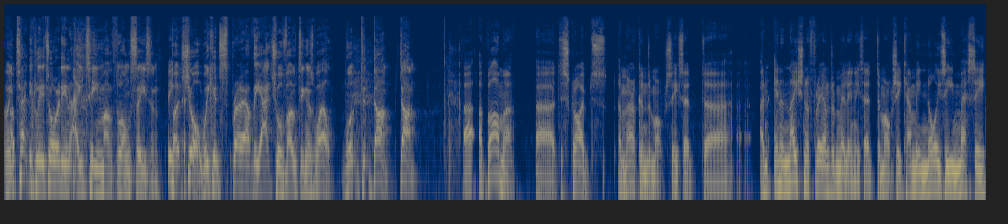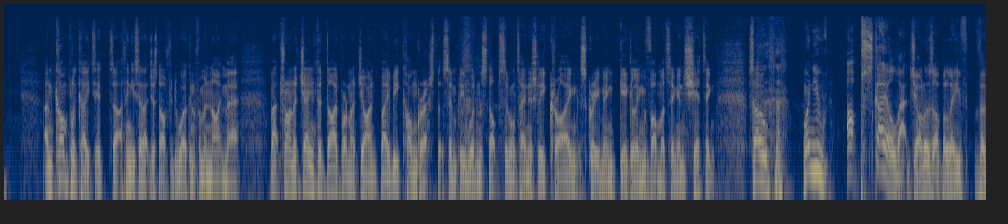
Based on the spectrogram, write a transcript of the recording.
I mean, technically, it's already an 18 month long season. But sure, we could spread out the actual voting as well. well d- done. Done. Uh, Obama uh, described American democracy. He said, uh, an, in a nation of 300 million, he said, democracy can be noisy, messy, and complicated. So I think he said that just after he'd woken from a nightmare about trying to change the diaper on a giant baby Congress that simply wouldn't stop simultaneously crying, screaming, giggling, vomiting, and shitting. So when you upscale that, John, as I believe the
